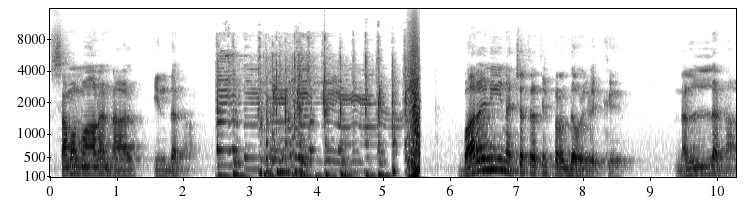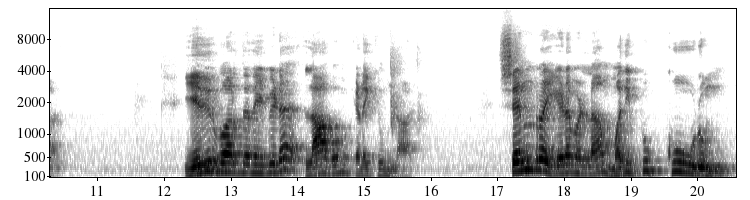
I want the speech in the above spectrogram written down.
சமமான நாள் இந்த நாள். பரணி நட்சத்திரத்தில் பிறந்தவர்களுக்கு நல்ல நாள். எதிர்பார்த்ததை விட லாபம் கிடைக்கும் நாள். சென்ற இடமெல்லாம் மதிப்பு கூடும்.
